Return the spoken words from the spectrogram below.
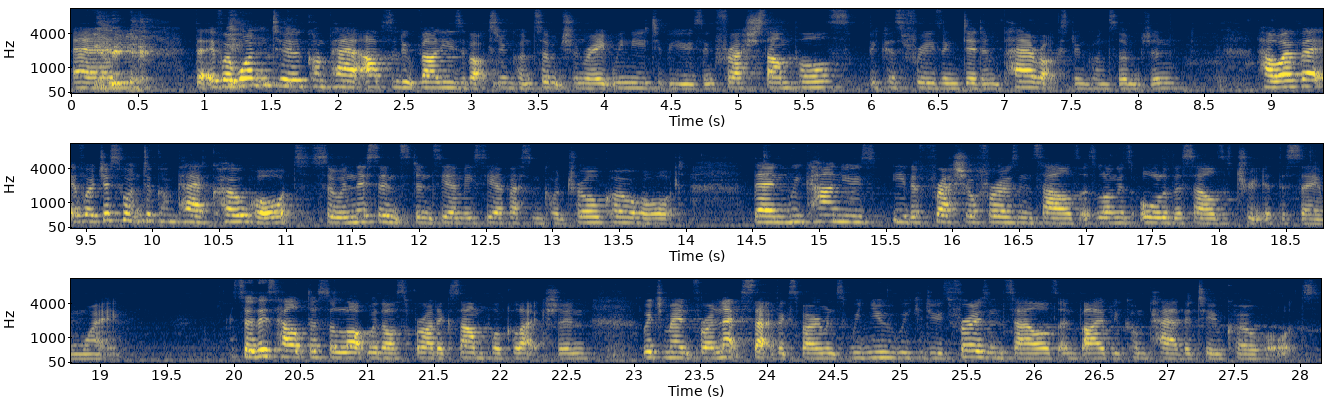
Um, that if we're wanting to compare absolute values of oxygen consumption rate, we need to be using fresh samples because freezing did impair oxygen consumption. However, if we're just wanting to compare cohorts, so in this instance, the ME-CFS and control cohort, then we can use either fresh or frozen cells as long as all of the cells are treated the same way. So this helped us a lot with our sporadic sample collection, which meant for our next set of experiments, we knew we could use frozen cells and viably compare the two cohorts.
